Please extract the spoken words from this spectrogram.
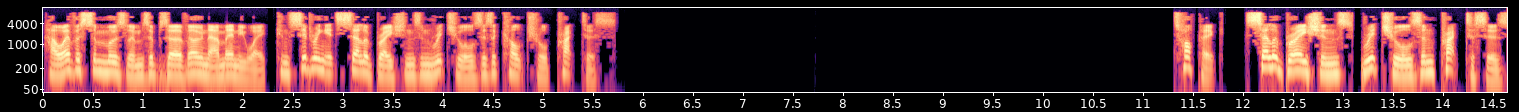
However some Muslims observe Onam anyway, considering its celebrations and rituals as a cultural practice. Topic. Celebrations, rituals and practices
